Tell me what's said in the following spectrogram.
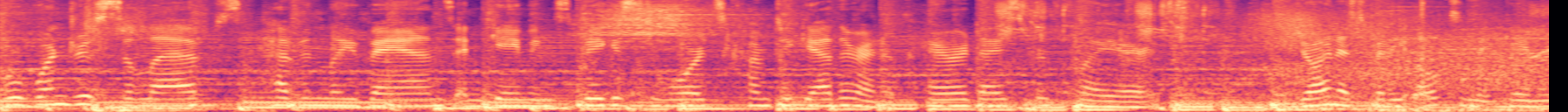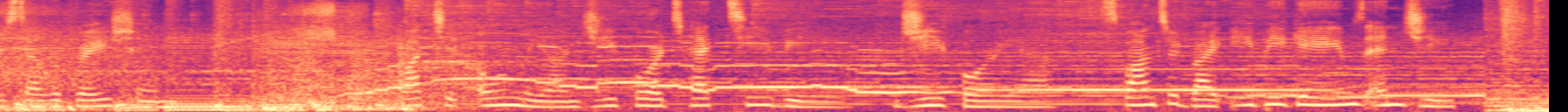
where wondrous celebs, heavenly bands, and gaming's biggest awards come together in a paradise for players. Join us for the ultimate gamer celebration. Watch it only on G4 Tech TV. G4ia, sponsored by EB Games and Jeep.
